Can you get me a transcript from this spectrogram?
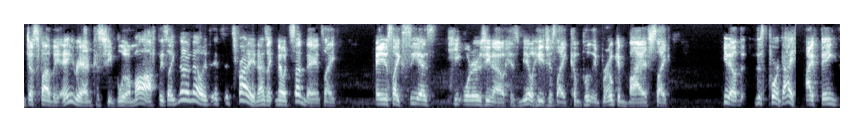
Justifiably angry at him because she blew him off. But he's like, no, no, no, it's it's Friday, and I was like, no, it's Sunday. It's like, and you just like see as he orders, you know, his meal, he's just like completely broken by it. It's like, you know, th- this poor guy. I think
